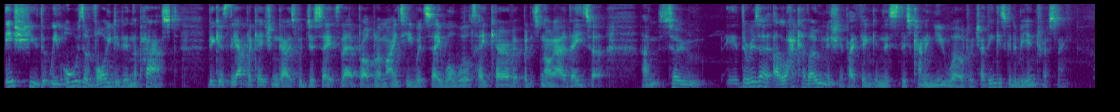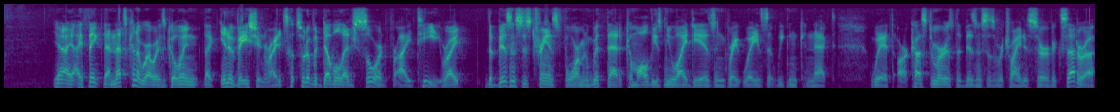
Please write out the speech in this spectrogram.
issue that we've always avoided in the past because the application guys would just say it's their problem. IT would say, well, we'll take care of it, but it's not our data. Um, so there is a, a, lack of ownership, I think, in this this kind of new world, which I think is going to be interesting. Yeah, I, I think then that's kind of where I was going. Like innovation, right? It's sort of a double edged sword for IT, right? The businesses transform, and with that come all these new ideas and great ways that we can connect with our customers, the businesses we're trying to serve, etc.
